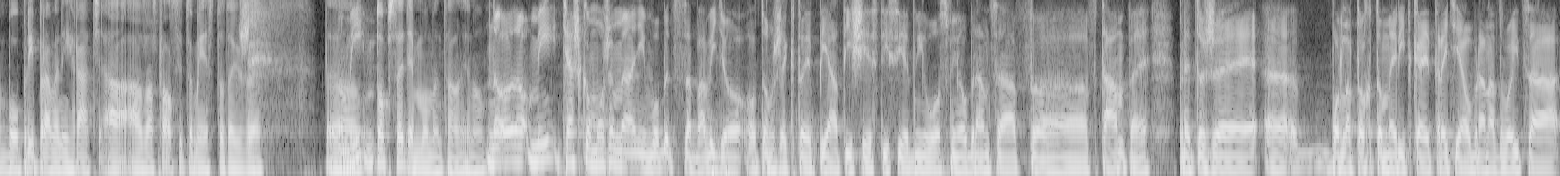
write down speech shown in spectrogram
bol pripravený hrať a, a zastal si to miesto, takže No my, top 7 momentálne. No. No, no. my ťažko môžeme ani vôbec sa baviť o, o tom, že kto je 5., 6., 7., 8. obranca v, v Tampe, pretože uh, podľa tohto meritka je tretia obrana dvojica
